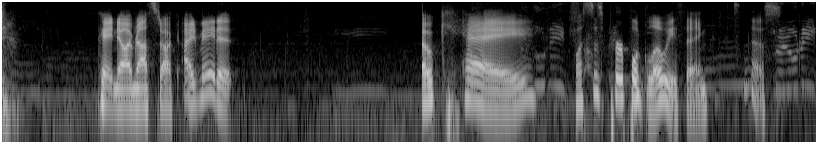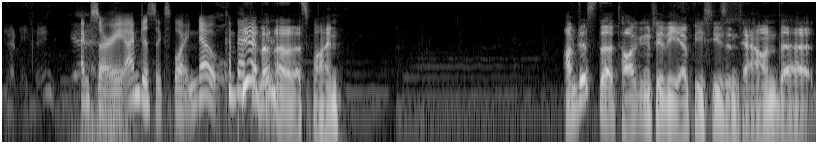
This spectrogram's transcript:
okay, no, I'm not stuck. I made it. Okay. What's this purple glowy thing? What's this? I'm sorry. I'm just exploring. No, come back Yeah, no, here. no, that's fine. I'm just uh, talking to the NPCs in town that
